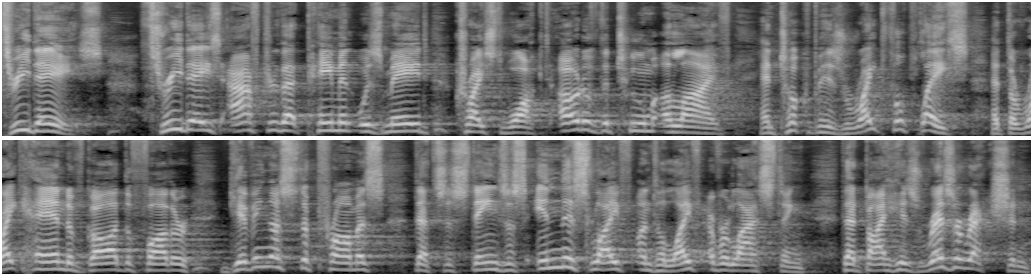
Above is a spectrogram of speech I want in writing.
Three days, three days after that payment was made, Christ walked out of the tomb alive and took up his rightful place at the right hand of God the Father, giving us the promise that sustains us in this life unto life everlasting, that by his resurrection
